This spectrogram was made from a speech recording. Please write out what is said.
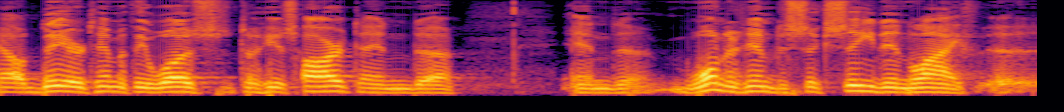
how dear Timothy was to his heart and uh, and uh, wanted him to succeed in life. Uh,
